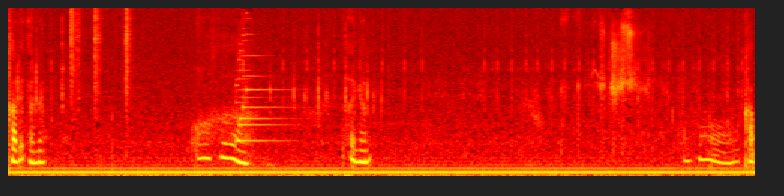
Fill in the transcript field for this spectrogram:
ขาดอีกอันหนึ่งโอ้โหถ้าอย่างนั้นโอ้ครับ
